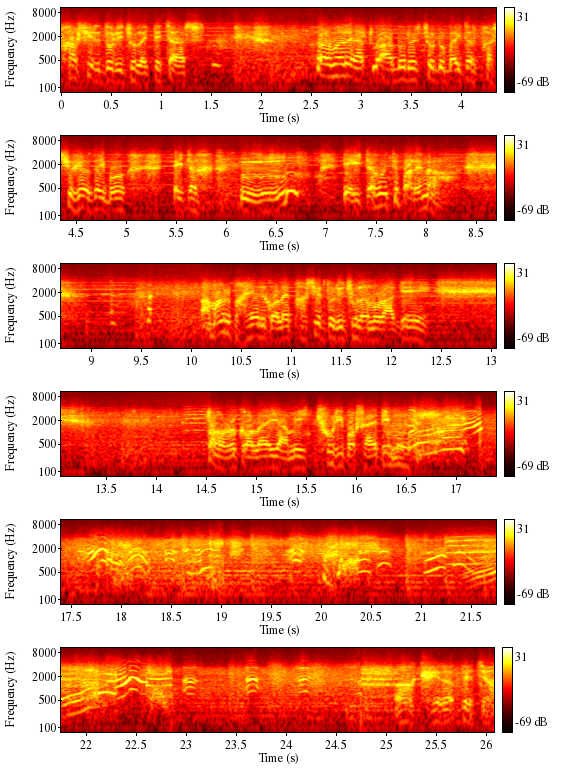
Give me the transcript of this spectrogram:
ফাঁসির দড়ি ঝুলাইতে চাস? আমার এত আদরের ছোট ভাইটার ফাঁসি হয়ে যাইব, এইটা এইটা হইতে পারে না। আমার ভাইয়ের গলায় ফাঁসির দড়ি ঝুলানোর আগে তোর গলায় আমি ছুরি বসায় দিব আখেরাতে যা।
